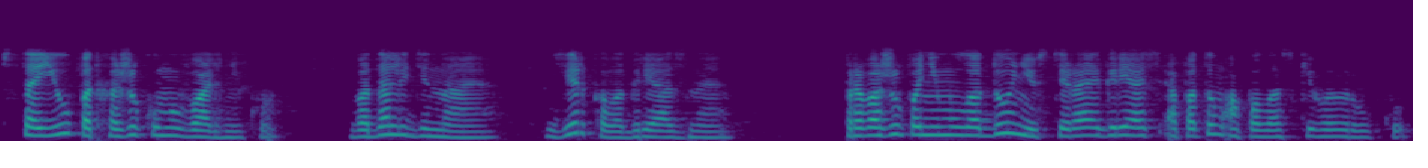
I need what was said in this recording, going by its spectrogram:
Встаю, подхожу к умывальнику. Вода ледяная, зеркало грязное. Провожу по нему ладонью, стирая грязь, а потом ополаскиваю руку.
